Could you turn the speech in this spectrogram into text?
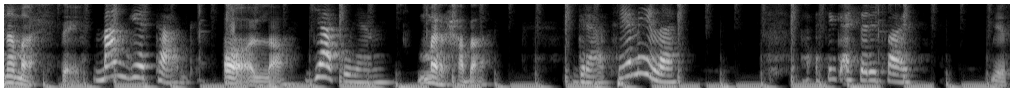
Namaste, Mangie tag. Hola, Dziękuję. Marhaba. Grazie mille. I think I said it twice. Yes,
